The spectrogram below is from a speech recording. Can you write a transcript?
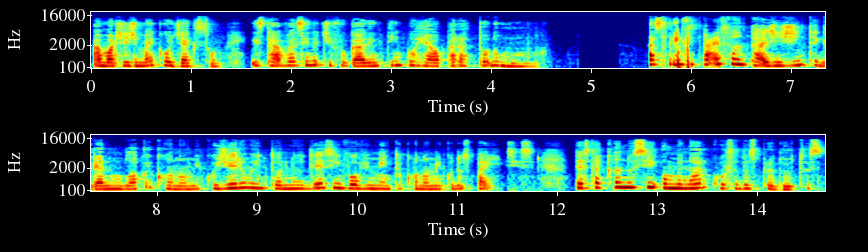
a morte de Michael Jackson estava sendo divulgada em tempo real para todo o mundo. As principais vantagens de integrar um bloco econômico giram em torno do desenvolvimento econômico dos países, destacando-se o menor custo dos produtos,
